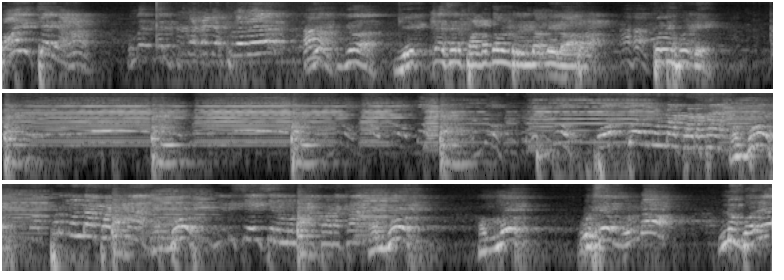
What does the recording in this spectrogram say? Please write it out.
పాలు ఇచ్చాయా మరి మరి పిల్లగా చెప్పలేదా? ఆ. అయ్యో ఎక్కేసరి పడతోడు రెండు అన్నీ లోపల. కొట్టి కొట్టి అమ్మో అమ్మో ఉషే ఉండా నువ్వు బరే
